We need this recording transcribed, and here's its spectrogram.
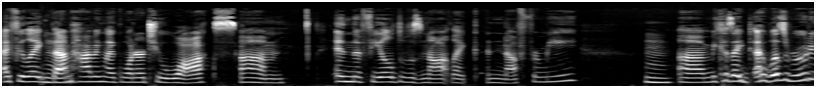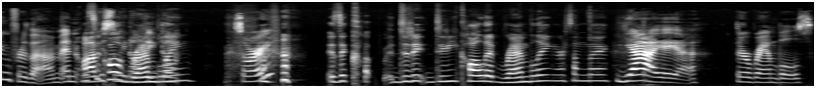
I feel like yeah. them having like one or two walks um in the field was not like enough for me. Mm. Um because I I was rooting for them and What's obviously we know Rambling? they don't Sorry? Is it did it did he call it rambling or something? Yeah, yeah, yeah. They're rambles.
